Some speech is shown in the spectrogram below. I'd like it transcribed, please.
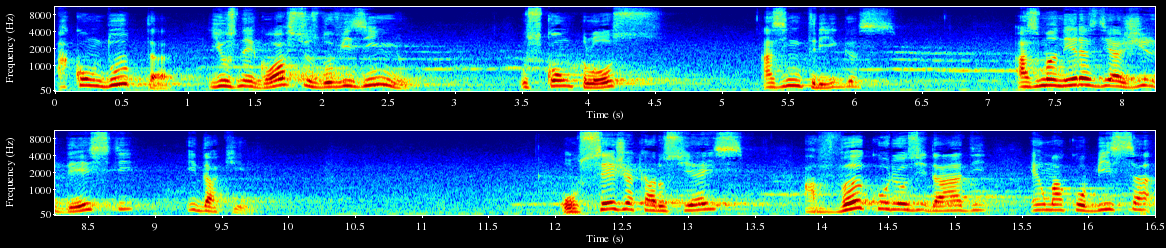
a conduta e os negócios do vizinho, os complôs, as intrigas, as maneiras de agir deste e daquele. Ou seja, caros fiéis, a vã curiosidade é uma cobiça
